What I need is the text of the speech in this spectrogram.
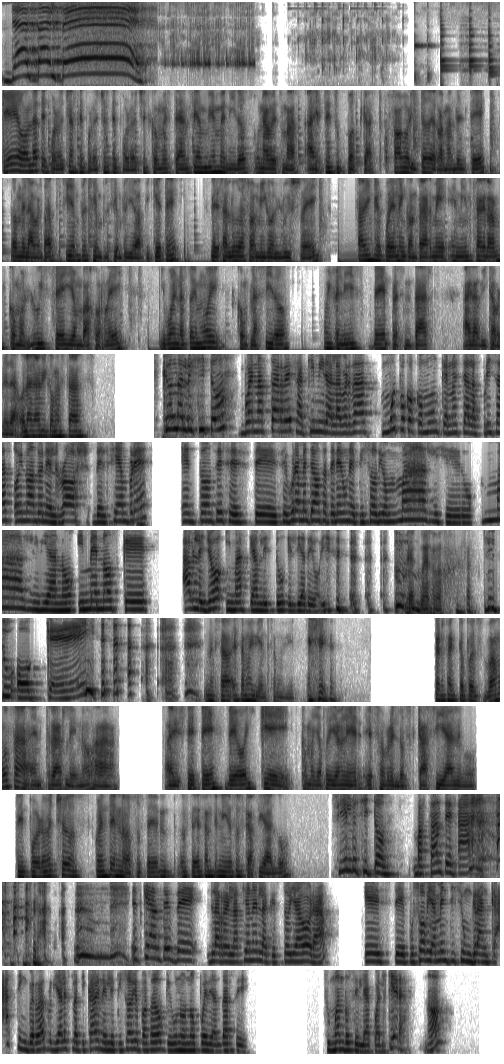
¡Ya está el té! ¿Qué onda, te por ochas, te por ochas, te por ochas? ¿Cómo están? Sean bienvenidos una vez más a este su podcast favorito de Raman del Té, donde la verdad siempre, siempre, siempre lleva piquete. Les saluda su amigo Luis Rey. Saben que pueden encontrarme en Instagram como Luis C-Rey. Y bueno, estoy muy complacido, muy feliz de presentar a Gaby Cabrera. Hola Gaby, ¿cómo estás? ¿Qué onda, Luisito? Buenas tardes. Aquí, mira, la verdad, muy poco común que no esté a las prisas. Hoy no ando en el rush del siempre. Entonces, este, seguramente vamos a tener un episodio más ligero, más liviano y menos que hable yo y más que hables tú el día de hoy. De acuerdo. Y tú, ok. Está, está muy bien, está muy bien. Perfecto, pues vamos a entrarle, ¿no? A, a este té de hoy que, como ya pudieron leer, es sobre los casi algo. Té por ochos, cuéntenos, ¿ustedes, ¿ustedes han tenido sus casi algo? Sí, Luisito, bastantes. Ah. es que antes de la relación en la que estoy ahora, este, pues obviamente hice un gran casting, ¿verdad? Porque ya les platicaba en el episodio pasado que uno no puede andarse sumándosele a cualquiera, ¿no?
